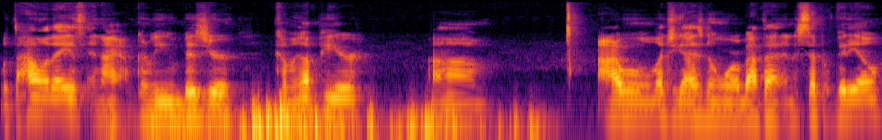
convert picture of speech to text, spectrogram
with the holidays, and I'm going to be even busier coming up here. Um, I will let you guys know more about that in a separate video.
